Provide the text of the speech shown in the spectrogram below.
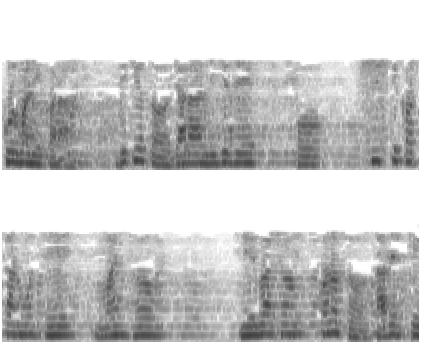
কোরবানি করা। দ্বিতীয়ত, যারা নিজেদের ও সৃষ্টিকর্তার মধ্যে মাধ্যম নির্বাচন করত, তাদেরকে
